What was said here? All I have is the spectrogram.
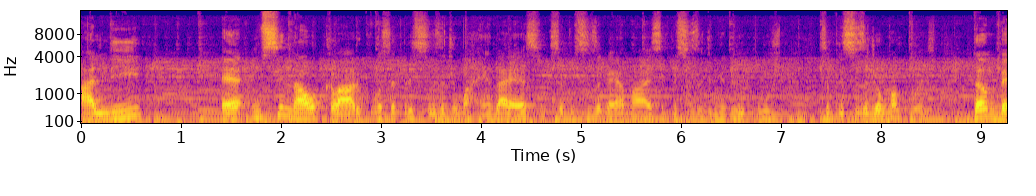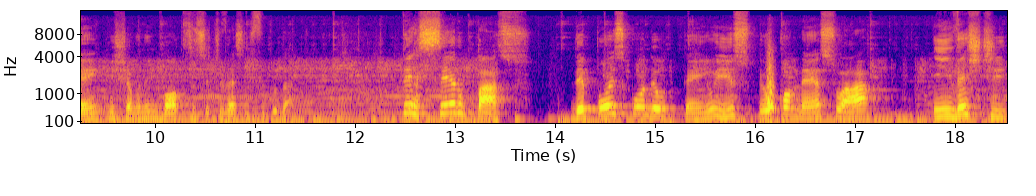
ali é um sinal claro que você precisa de uma renda extra, que você precisa ganhar mais, você precisa diminuir o custo, você precisa de alguma coisa. Também me chama no inbox se você tivesse dificuldade. Terceiro passo. Depois, quando eu tenho isso, eu começo a investir.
